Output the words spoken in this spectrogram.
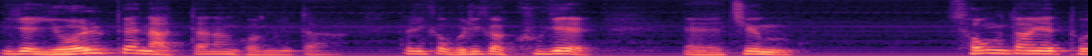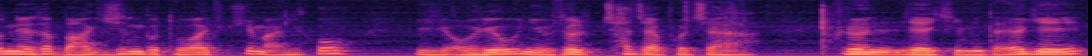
이게 열배 낫다는 겁니다. 그러니까 우리가 그게 에, 지금 성당에 돈 내서 마귀 신부 도와주지 말고 이 어려운 이웃을 찾아보자 그런 얘기입니다. 여기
